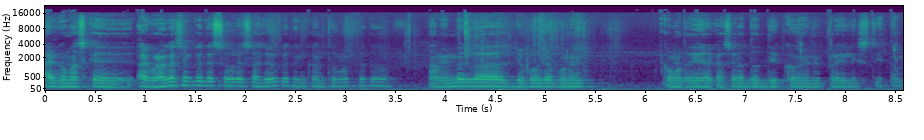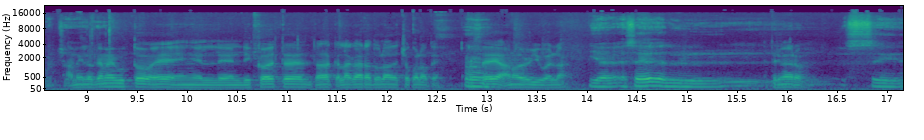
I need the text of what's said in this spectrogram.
Algo más que. ¿Alguna canción que te sobresalió, que te encantó más que todo? A mí, en verdad, yo podría poner, como te dije, casi los dos discos en el playlist. Y está muy a mí lo que me gustó es en el, el disco este de la, la carátula de chocolate. Ajá. Ese Another You, ¿verdad? Ya, ese es el. Primero. Sí.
